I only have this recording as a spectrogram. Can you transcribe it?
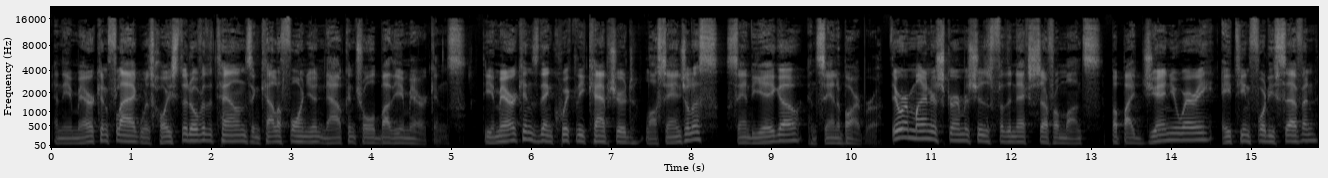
and the American flag was hoisted over the towns in California now controlled by the Americans. The Americans then quickly captured Los Angeles, San Diego, and Santa Barbara. There were minor skirmishes for the next several months, but by January 1847,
